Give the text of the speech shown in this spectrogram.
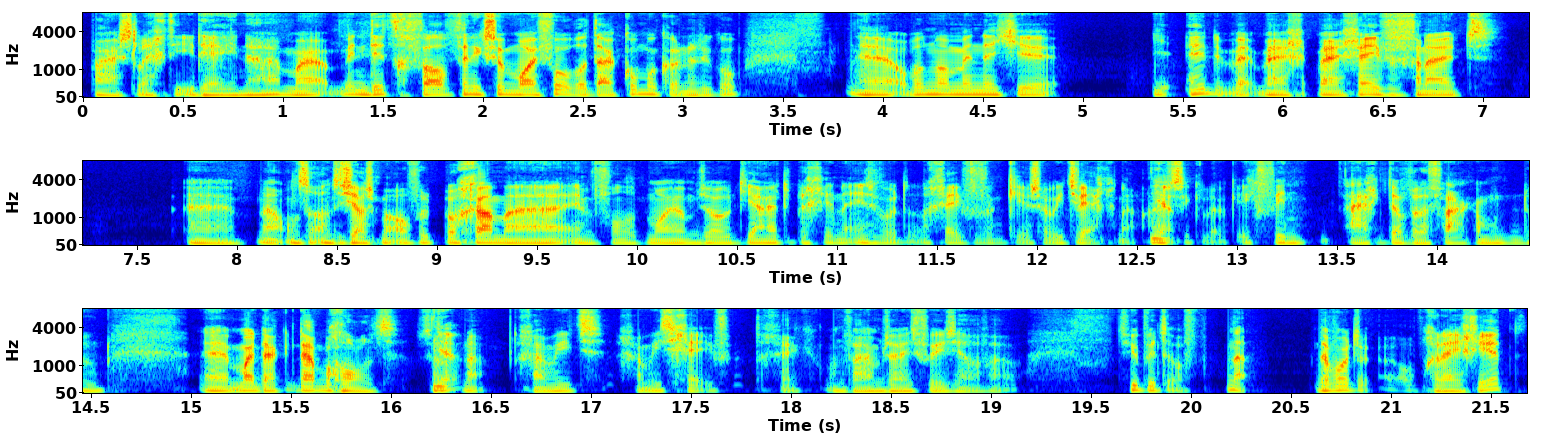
paar slechte ideeën na. Maar in dit geval vind ik zo'n mooi voorbeeld. Daar kom ik er natuurlijk op. Uh, op het moment dat je... je wij, wij, geven vanuit uh, nou, ons enthousiasme over het programma. En we vonden het mooi om zo het jaar te beginnen enzovoort. Dan geven we een keer zoiets weg. Nou, hartstikke leuk. Ik vind eigenlijk dat we dat vaker moeten doen. Uh, maar daar, daar begon het. Zo, Ja. Nou, gaan we, iets, gaan we iets geven. Te gek. Want waarom zou je het voor jezelf houden? Super tof. Nou, daar wordt op gereageerd.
